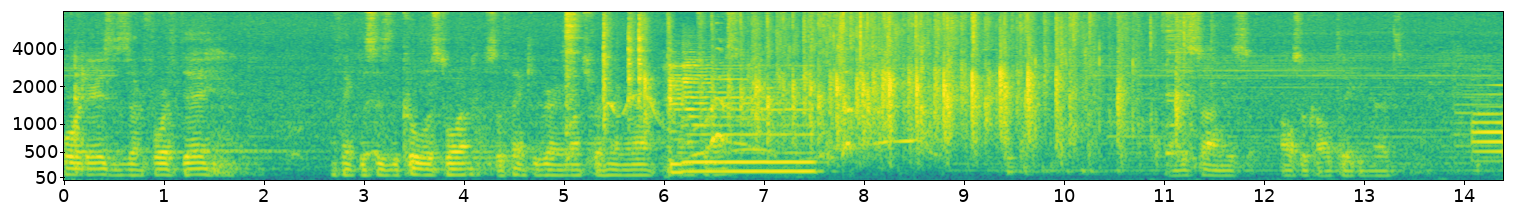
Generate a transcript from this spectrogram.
four days. This is our fourth day. I think this is the coolest one, so thank you very much for hanging out. And this song is also called Taking Notes.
